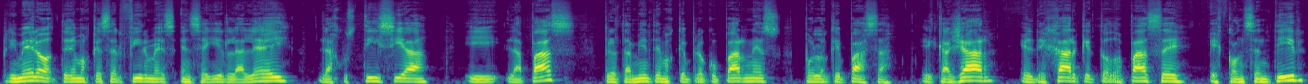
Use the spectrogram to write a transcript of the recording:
primero tenemos que ser firmes en seguir la ley, la justicia y la paz, pero también tenemos que preocuparnos por lo que pasa. El callar, el dejar que todo pase es consentir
